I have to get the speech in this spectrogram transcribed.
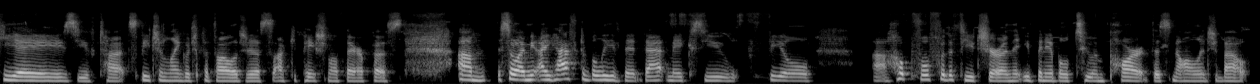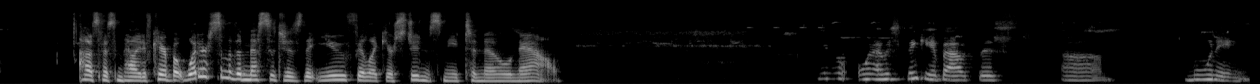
PAs, you've taught speech and language pathologists, occupational therapists. Um, so, I mean, I have to believe that that makes you feel uh, hopeful for the future and that you've been able to impart this knowledge about hospice and palliative care. But what are some of the messages that you feel like your students need to know now? You know, when I was thinking about this um, morning,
